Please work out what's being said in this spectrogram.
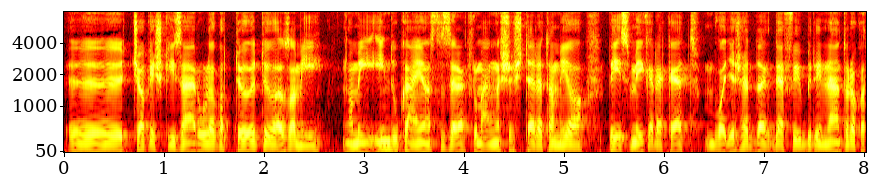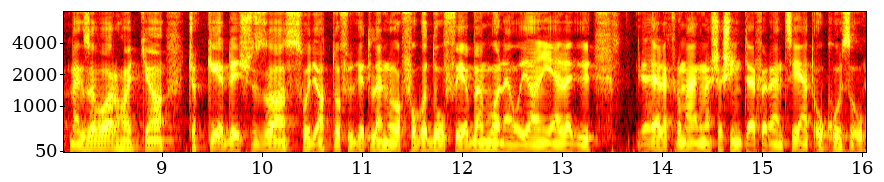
ö, csak és kizárólag a töltő az, ami, ami indukálja azt az elektromágneses teret, ami a pacemakereket, vagy esetleg defibrillátorokat megzavarhatja, csak kérdés az az, hogy attól függetlenül a fogadófélben van-e olyan jellegű elektromágneses interferenciát okozó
